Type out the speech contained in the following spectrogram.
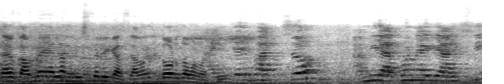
যাই হোক আমরা এলাম মিস্ত্রির কাছে আমাকে দরজা বানাচ্ছি কালকেই পাচ্ছ। আমি এখন এই আইসি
